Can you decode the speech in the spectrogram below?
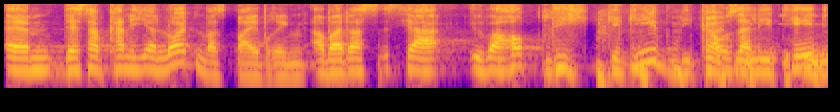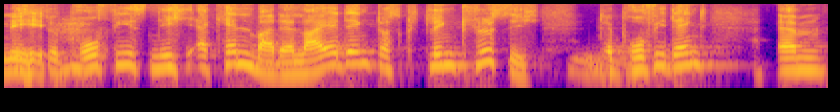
Ähm, deshalb kann ich ihren Leuten was beibringen. Aber das ist ja überhaupt nicht gegeben. Die Kausalität nee. ist für Profis nicht erkennbar. Der Laie denkt, das klingt schlüssig. Der Profi denkt, ähm,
